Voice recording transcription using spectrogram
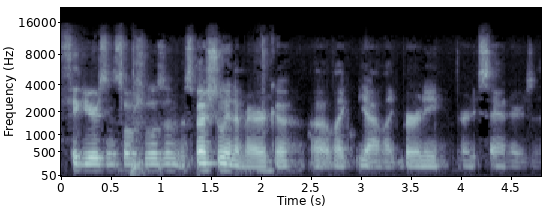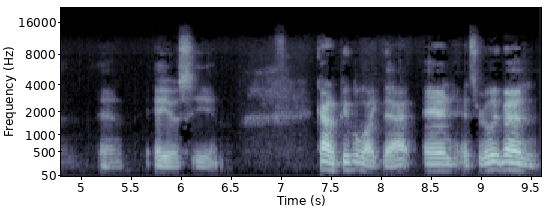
figures in socialism, especially in America. Uh, like yeah, like Bernie Bernie Sanders and and AOC and kind of people like that. And it's really been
